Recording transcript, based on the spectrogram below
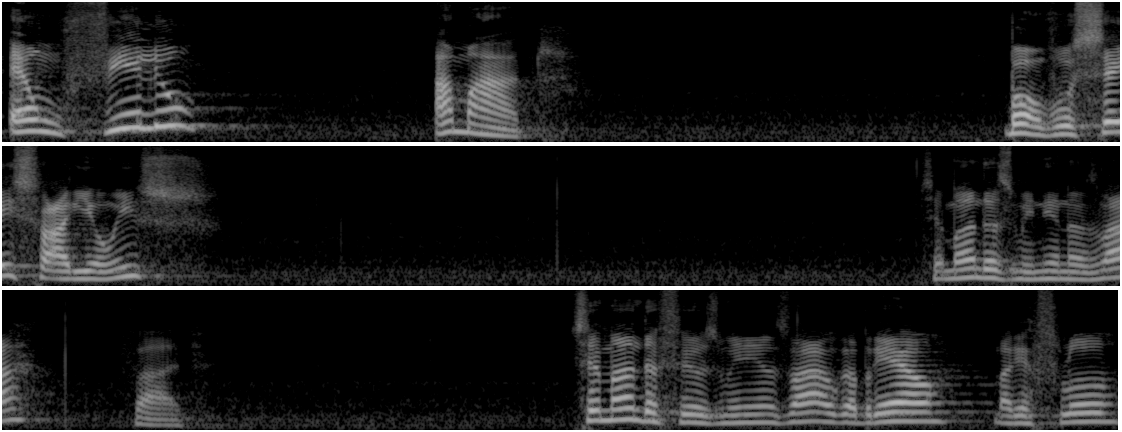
É um filho amado. Bom, vocês fariam isso? Você manda as meninas lá? Fábio. Você manda, Fê, os meninos lá, o Gabriel, Maria Flor?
